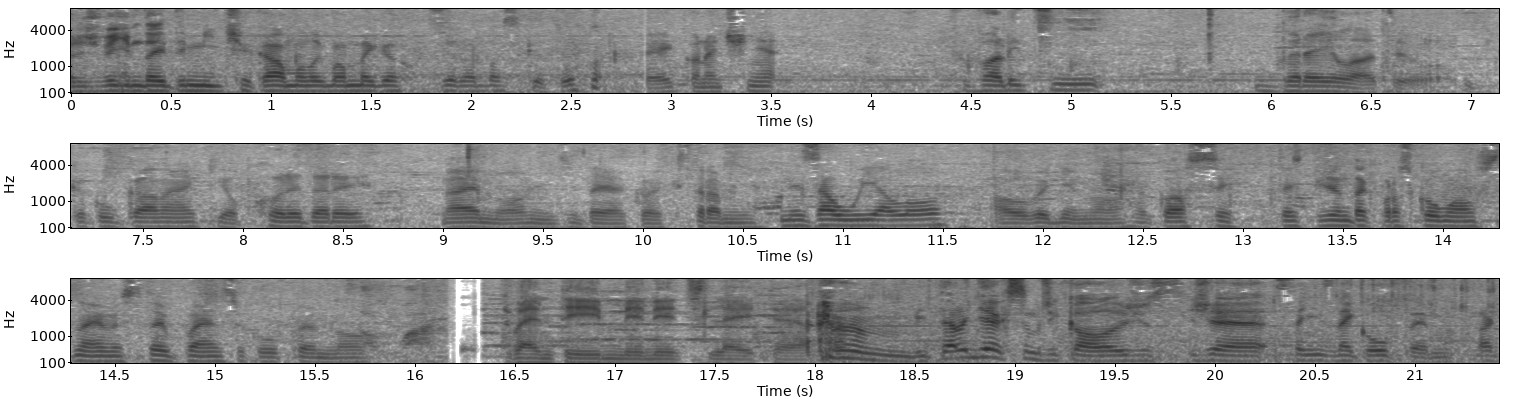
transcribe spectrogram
Když vidím tady ty míče, kámo, tak mám mega chuť na basketu. Okay, konečně kvalitní brejle, ty Teďka koukáme na nějaký obchody tady. Nevím, no, nic mě tady jako extra mě nezaujalo, ale uvidím, no, jako asi. Teď spíš jen tak proskoumám, nevím, jestli úplně něco koupím, no. 20 minutes later. Víte lidi, jak jsem říkal, že, že se nic nekoupím, tak,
